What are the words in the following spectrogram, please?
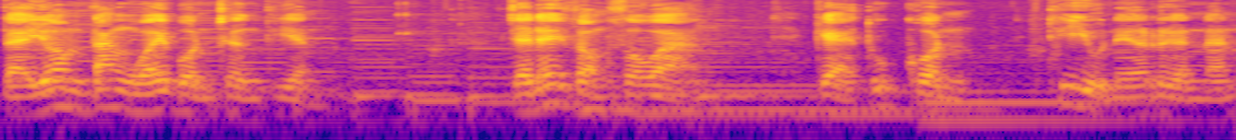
แต่ย่อมตั้งไว้บนเชิงเทียน จะได้ส่องสว่าง แก่ทุกคนที่อยู่ในเรือนนั้น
